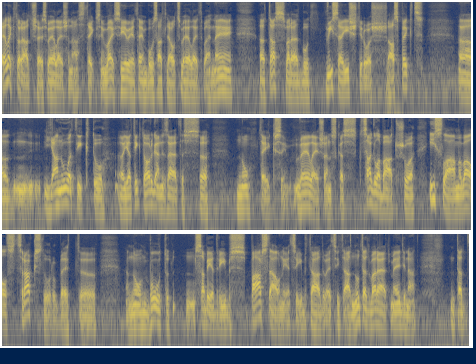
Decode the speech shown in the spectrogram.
elektorāts šajās vēlēšanās, teiksim, vai sievietēm būs atļauts vēlēt vai nē. Uh, tas varētu būt visai izšķirošs aspekts. ja notiktu, ja tiktu organizētas nu, teiksim, vēlēšanas, kas saglabātu šo islāma valsts raksturu, bet nu, būtu sabiedrības pārstāvniecība tāda vai citāda, nu, tad varētu mēģināt. Tad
